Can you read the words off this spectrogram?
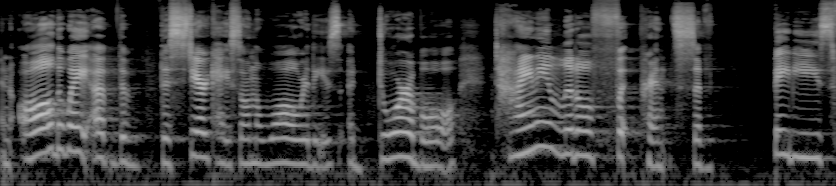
And all the way up the, the staircase on the wall were these adorable, tiny little footprints of babies'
